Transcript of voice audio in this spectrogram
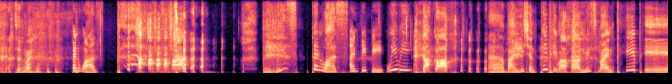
zeg maar, Penoise. penis, penis. Ein pipi. Oui, oui, d'accord. Ah, bij een beetje een pipi maken met mijn pipi.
